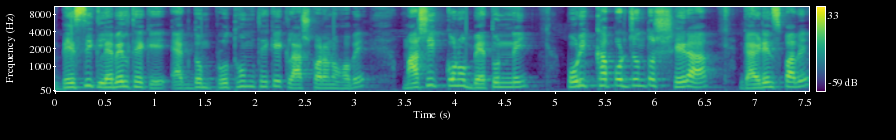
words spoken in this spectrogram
বেসিক লেভেল থেকে একদম প্রথম থেকে ক্লাস করানো হবে। মাসিক কোনো বেতন নেই। পরীক্ষা পর্যন্ত সেরা গাইডেন্স পাবে।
